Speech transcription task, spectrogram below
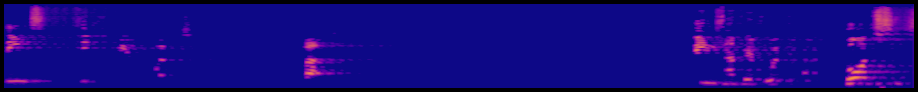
things, things that we have worked God sees.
